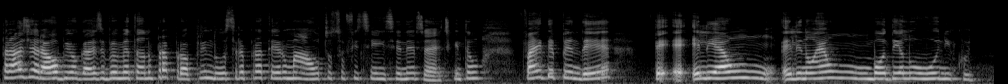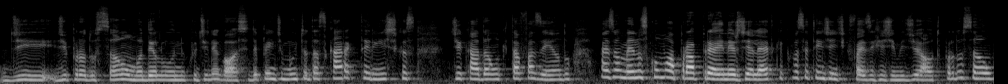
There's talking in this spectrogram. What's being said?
para gerar o biogás e o biometano para a própria indústria para ter uma autossuficiência energética. Então, vai depender ele, é um, ele não é um modelo único de, de produção, um modelo único de negócio. Depende muito das características de cada um que está fazendo. Mais ou menos como a própria energia elétrica, que você tem gente que faz em regime de autoprodução,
